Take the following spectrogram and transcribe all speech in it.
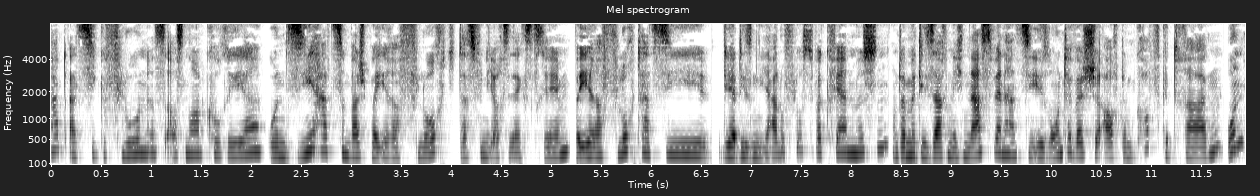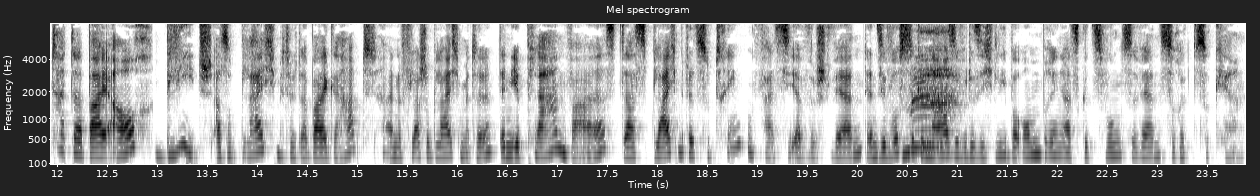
hat, als sie geflohen ist aus Nordkorea. Und sie hat zum Beispiel bei ihrer Flucht, das finde ich auch sehr extrem, bei ihrer Flucht hat sie ja diesen Yalu-Fluss überqueren müssen. Und damit die Sachen nicht nass werden, hat sie ihre Unterwäsche auf dem Kopf getragen und hat dabei auch Bleach, also Bleichmittel dabei gehabt, eine Flasche Bleichmittel. Denn ihr Plan war es, das Bleichmittel zu trinken, falls sie erwischt werden. Denn sie wusste genau, sie würde sich lieber umbringen, als gezwungen zu werden, zurückzukehren.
